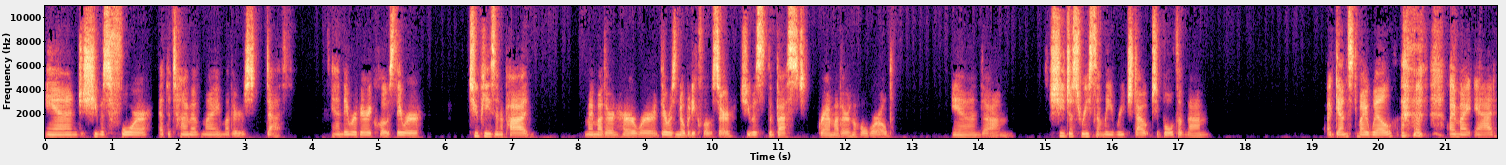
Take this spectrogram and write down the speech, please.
and she was four at the time of my mother's death. And they were very close. They were two peas in a pod. My mother and her were, there was nobody closer. She was the best grandmother in the whole world. And um, she just recently reached out to both of them against my will, I might add.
